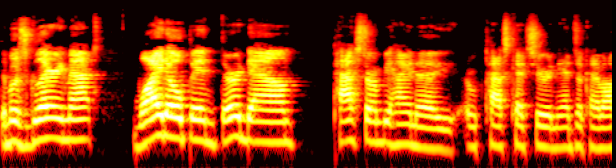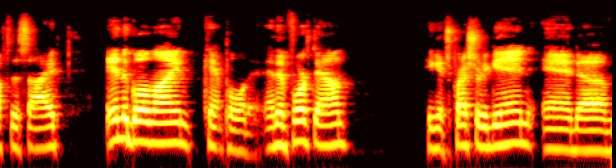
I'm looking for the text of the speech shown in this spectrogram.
The most glaring match, wide open, third down, pass thrown behind a, a pass catcher in the end zone, kind of off to the side. In the goal line, can't pull it. And then fourth down, he gets pressured again, and um,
